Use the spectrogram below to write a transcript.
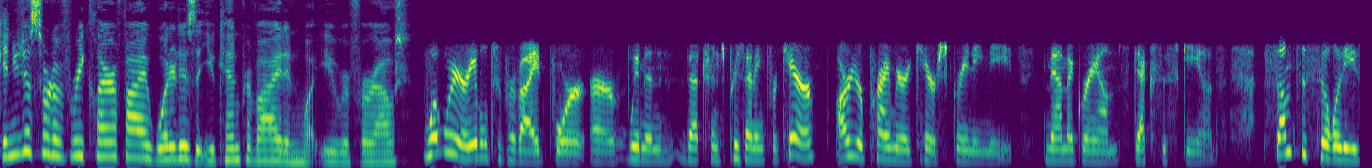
Can you just sort of reclarify what it is that you can provide and what you refer out? What we're able to provide for our women veterans presenting for care are your primary care screening needs mammograms, DEXA scans. Some facilities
